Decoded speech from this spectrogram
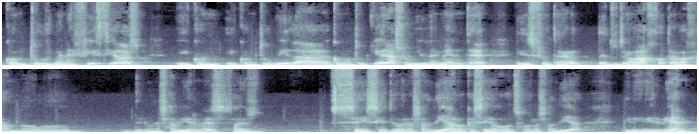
con tus beneficios y con, y con tu vida como tú quieras, humildemente, y disfrutar de tu trabajo trabajando de lunes a viernes, ¿sabes? 6, 7 horas al día, o lo que sea, 8 horas al día, y vivir bien.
